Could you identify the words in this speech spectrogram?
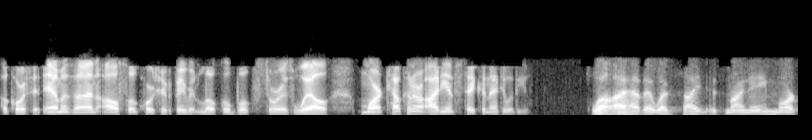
of course, at Amazon. Also, of course, your favorite local bookstore as well. Mark, how can our audience stay connected with you? Well, I have a website. It's my name, Mark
